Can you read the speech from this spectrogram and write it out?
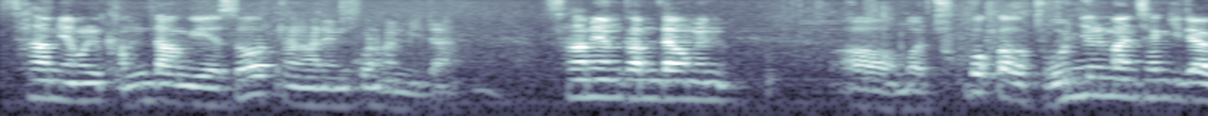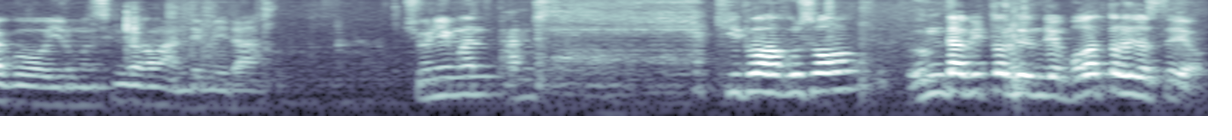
사명을 감당하기 위해서 당하는 고난입니다. 사명 감당하면 어, 뭐 축복하고 좋은 일만 생기라고 이러면 생각하면 안 됩니다. 주님은 밤새 기도하고서 응답이 떨어졌는데 뭐가 떨어졌어요?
